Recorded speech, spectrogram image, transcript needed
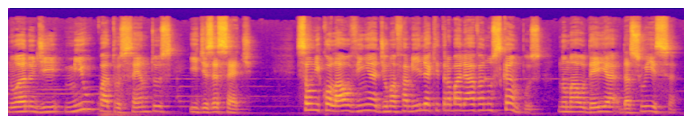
no ano de 1417. São Nicolau vinha de uma família que trabalhava nos campos, numa aldeia da Suíça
